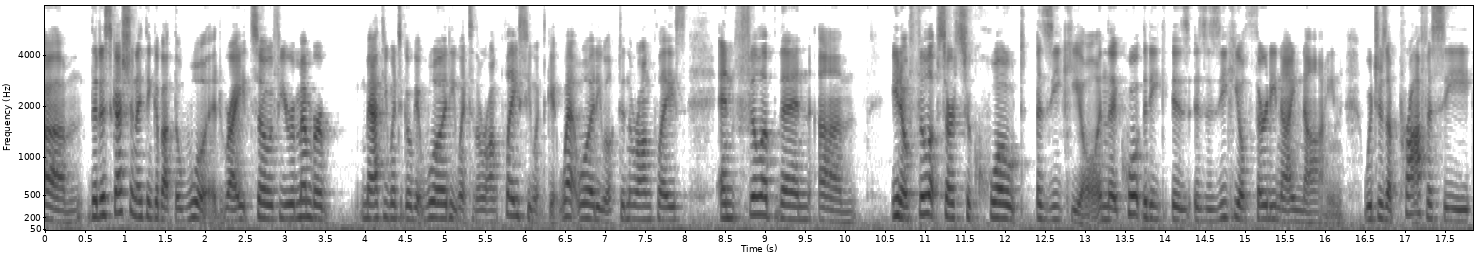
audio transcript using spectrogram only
um the discussion i think about the wood right? So if you remember matthew went to go get wood he went to the wrong place he went to get wet wood he looked in the wrong place. And philip then um you know philip starts to quote ezekiel and the quote that he is is ezekiel 39 9 which is a prophecy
